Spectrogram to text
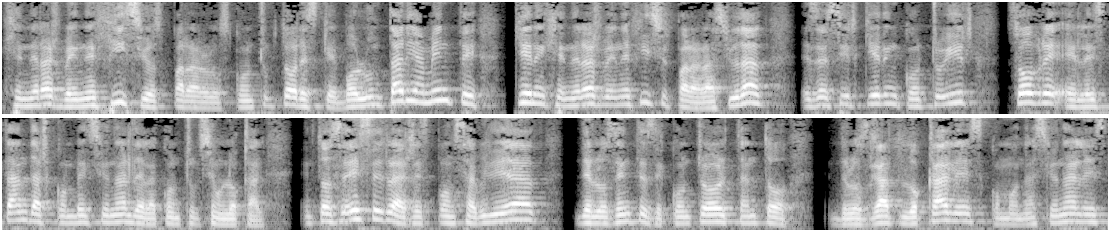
generar beneficios para los constructores que voluntariamente quieren generar beneficios para la ciudad, es decir, quieren construir sobre el estándar convencional de la construcción local. Entonces, esa es la responsabilidad de los entes de control, tanto de los GAT locales como nacionales,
